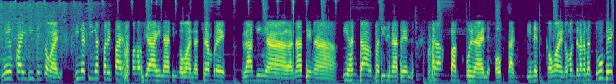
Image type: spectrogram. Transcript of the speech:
Ngayong Friday din, kawan. Ingat-ingat pa rin tayo sa mga biyahe natin, kawan. At syempre, laging ah, natin uh, ihanda ang sarili natin sa pag-ulan o tag-init, kawan. O magdala ka ng tubig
